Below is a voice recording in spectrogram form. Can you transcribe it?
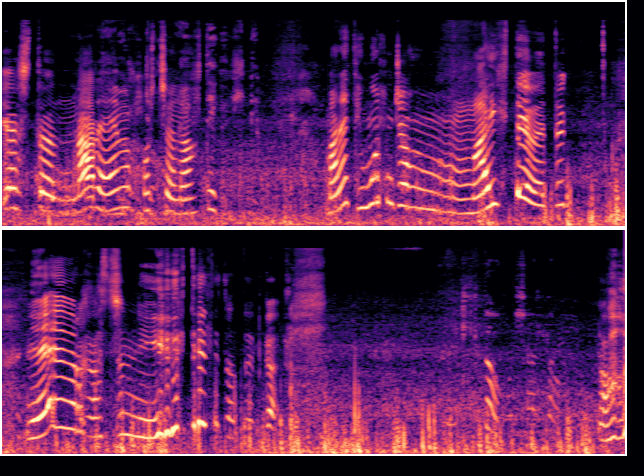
Яста нар амар хурц байна. Манай тэмүүлэн жоохон маягтай байдаг. Нээр гачин нэгтэй л заддаг. Яа.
